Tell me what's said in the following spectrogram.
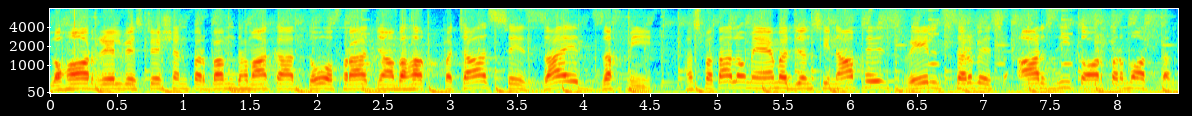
लाहौर रेलवे स्टेशन पर बम धमाका, दो अफराद जहाँ बहक, पचास से जायद जख्मी। अस्पतालों में एमरजेंसी नाफिज, रेल सर्विस आर्जी तौर पर मुअत्तल।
